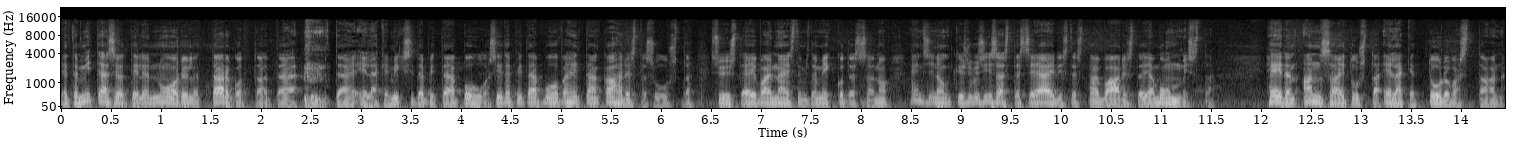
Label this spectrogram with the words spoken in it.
että mitä se teille nuorille tarkoittaa tämä, tämä eläke, miksi sitä pitää puhua. Siitä pitää puhua vähintään kahdesta suusta, syystä, ei vain näistä, mitä Mikko tässä sanoi. Ensin on kysymys isästä ja äidistä tai vaarista ja mummista. Heidän ansaitusta eläketurvastaan.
